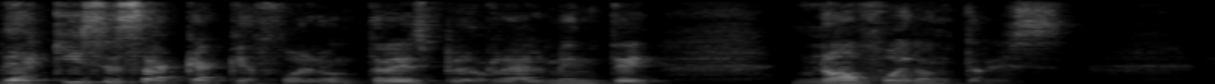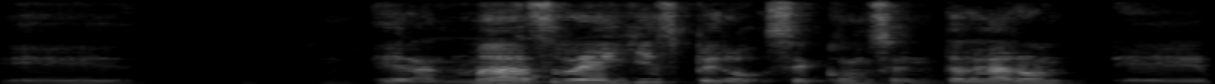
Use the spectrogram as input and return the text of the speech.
De aquí se saca que fueron tres, pero realmente no fueron tres. Eh, eran más reyes, pero se concentraron, eh,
